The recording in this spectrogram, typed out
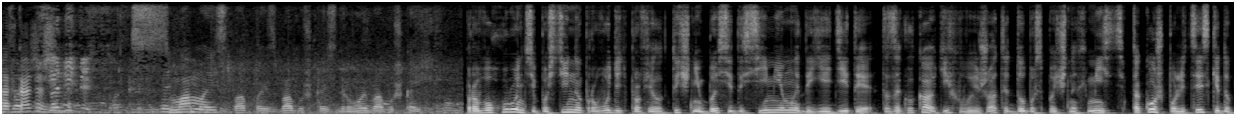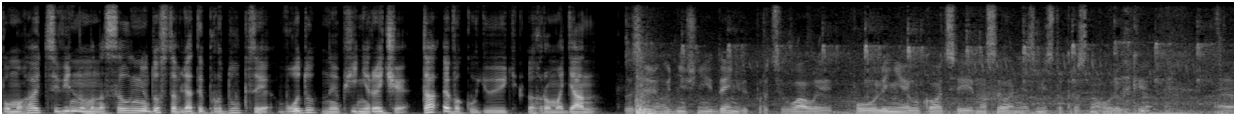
Розкажеш? С мамой, с папой, с бабушкой, с другой бабушкой. Правоохоронці постійно проводять профілактичні бесіди з сім'ями, де є діти, та закликають їх виїжджати до безпечних місць. Також поліцейські допомагають цивільному населенню доставляти продукти, воду, необхідні речі та евакуюють громадян. За сьогоднішній день відпрацювали по лінії евакуації населення з міста Красногорівки е,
